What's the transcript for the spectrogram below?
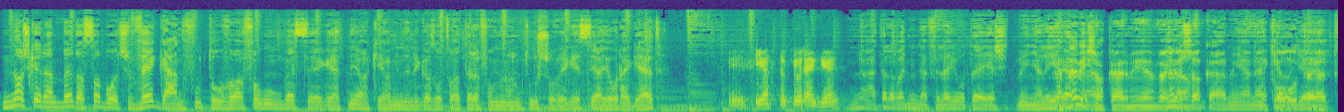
Nos kérem, Beda Szabolcs vegán futóval fogunk beszélgetni, aki, ha minden igaz, ott van a telefonunk túlsó végén. Szia, jó reggelt! Sziasztok, jó reggel! Na, hát tele vagy mindenféle jó teljesítménnyel Hát éremmel. nem is akármilyen vegán. Nem is akármilyen futó, ugye tehát-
